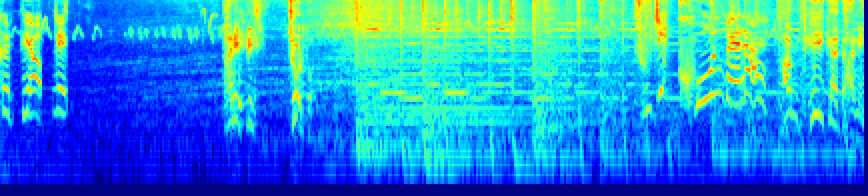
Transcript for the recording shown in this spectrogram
कर दिया आपने। पानी प्लीज़ छोड़ दो। ध्रुव जी खून बह रहा है। हम ठीक है धानी।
